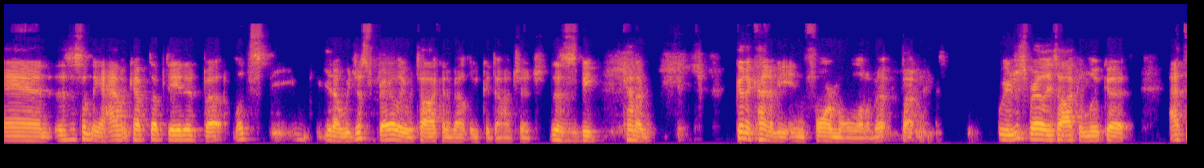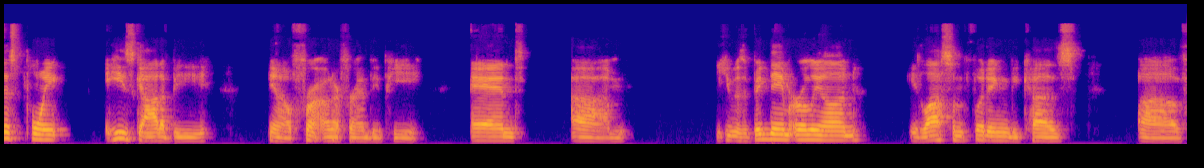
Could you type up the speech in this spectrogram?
And this is something I haven't kept updated, but let's, you know, we just barely were talking about Luka Doncic. This is be kind of going to kind of be informal a little bit, but we were just barely talking Luka. At this point, he's got to be, you know, front runner for MVP, and um, he was a big name early on. He lost some footing because of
